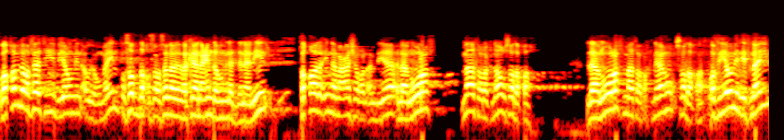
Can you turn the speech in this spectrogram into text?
وقبل وفاته بيوم أو يومين تصدق صلى الله عليه وسلم بما كان عنده من الدنانير فقال إن معاشر الأنبياء لا نورث ما تركناه صدقة. لا نورث ما تركناه صدقة. وفي يوم الاثنين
